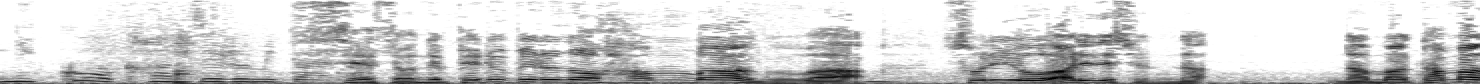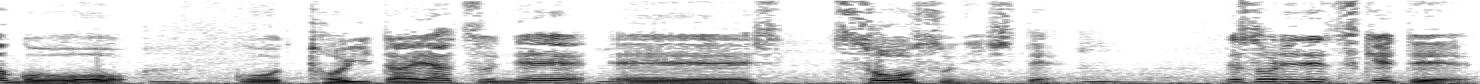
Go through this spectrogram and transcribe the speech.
肉を感じるみたいな。そうですよね。ペルペルのハンバーグはうん、それをあれですよ、な、生卵をうん、こう、溶いたやつで、うんえー、ソースにして、うん。で、それでつけて、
